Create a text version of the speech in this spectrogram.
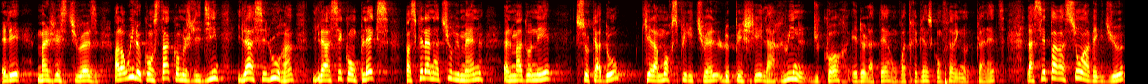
elle est majestueuse. Alors oui, le constat, comme je l'ai dit, il est assez lourd, hein. il est assez complexe, parce que la nature humaine, elle m'a donné ce cadeau, qui est la mort spirituelle, le péché, la ruine du corps et de la terre. On voit très bien ce qu'on fait avec notre planète. La séparation avec Dieu,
